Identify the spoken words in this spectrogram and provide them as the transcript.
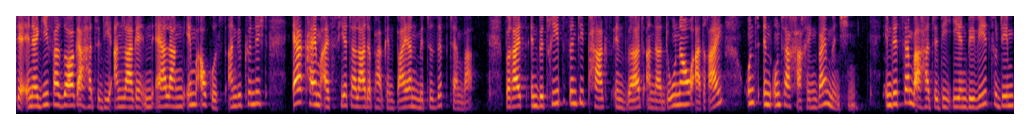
Der Energieversorger hatte die Anlage in Erlangen im August angekündigt, Erkheim als vierter Ladepark in Bayern Mitte September. Bereits in Betrieb sind die Parks in Wörth an der Donau A3 und in Unterhaching bei München. Im Dezember hatte die ENBW zudem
